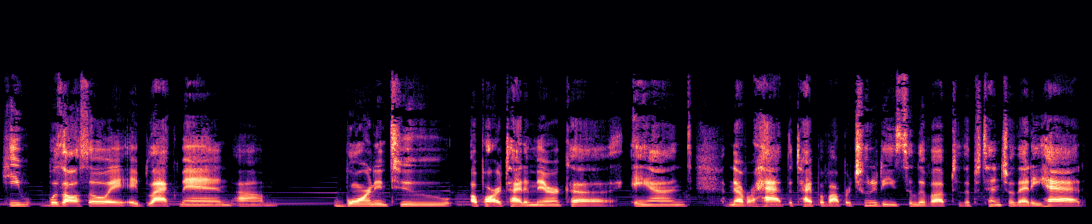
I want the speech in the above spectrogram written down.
he was also a, a black man um, born into apartheid America and never had the type of opportunities to live up to the potential that he had.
